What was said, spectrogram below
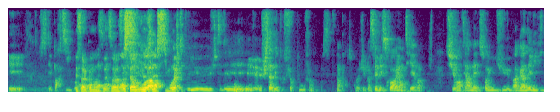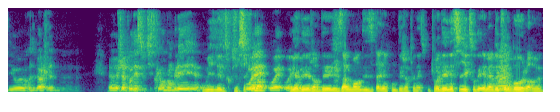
et c'était parti. quoi. Et ça a commencé, En- ça- en, ça en six amplifié. mois, en six mois, j'étais devenu, j'étais des- je, je savais tout sur tout, enfin, c'était n'importe quoi. J'ai passé des soirées entières sur internet, sur YouTube, à regarder les vidéos Red Version euh, euh, japonais sous-titrées en anglais. Oui, les trucs sur circuit. Ouais, ouais, Où ouais. il y a des, genre, des Allemands, des Italiens contre des Japonais. Tu vois des NSX ou des MR2 Ouais. turbo, genre, euh,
